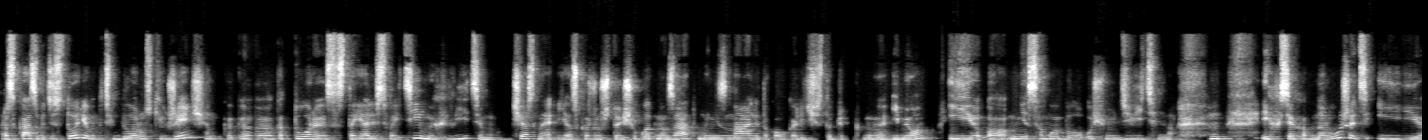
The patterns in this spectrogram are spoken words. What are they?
рассказывать истории вот этих белорусских женщин, э, которые состоялись в IT, мы их видим. Честно, я скажу, что еще год назад мы не знали такого количества э, имен, и э, мне самой было очень удивительно их всех обнаружить, и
